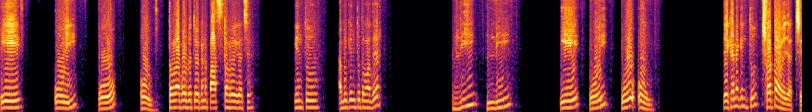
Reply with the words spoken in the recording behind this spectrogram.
এ, ওই, ও ও তোমরা বলবে তো এখানে পাঁচটা হয়ে গেছে। কিন্তু আমি কিন্তু তোমাদের রি, লি, এ, ওই, ও ও এখানে কিন্তু ছটা হয়ে যাচ্ছে।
